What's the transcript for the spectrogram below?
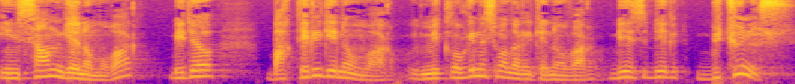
insan genomu var. Bir de bakteri genomu var, mikroorganizmaların genomu var. Biz bir bütünüz.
